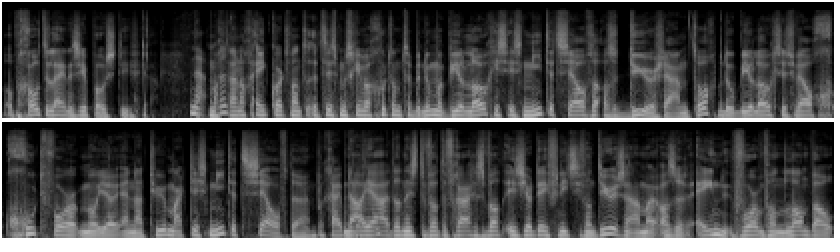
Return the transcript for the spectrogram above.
op grote lijnen zeer positief. Ja. Nou, Mag daar nog één kort, want het is misschien wel goed om te benoemen. Biologisch is niet hetzelfde als duurzaam, toch? Ik bedoel, biologisch is wel goed voor milieu en natuur, maar het is niet hetzelfde. Begrijp nou ja, dan is de, wat de vraag is, wat is jouw definitie van duurzaam? Maar als er één vorm van landbouw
